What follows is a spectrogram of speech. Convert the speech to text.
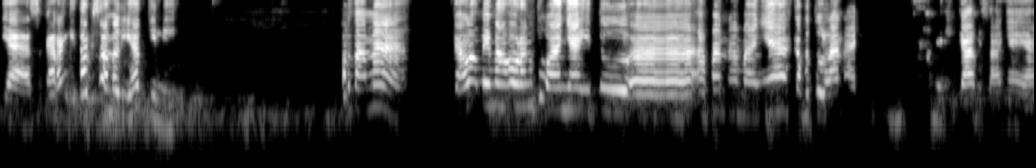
Ya, sekarang kita bisa melihat gini. Pertama, kalau memang orang tuanya itu uh, apa namanya kebetulan Amerika misalnya ya,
